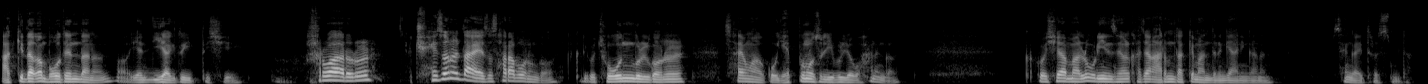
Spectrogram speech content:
아끼다가 뭐 된다는 어, 이야기도 있듯이 어, 하루하루를 최선을 다해서 살아보는 것 그리고 좋은 물건을 사용하고 예쁜 옷을 입으려고 하는 것 그것이야말로 우리 인생을 가장 아름답게 만드는 게 아닌가 하는 생각이 들었습니다.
